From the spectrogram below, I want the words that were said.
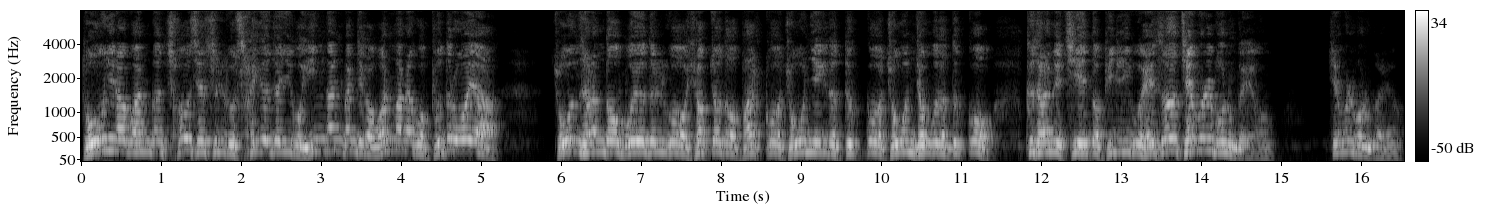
돈이라고 하는 건 처세술이고 사교적이고 인간관계가 원만하고 부드러워야 좋은 사람도 모여들고 협조도 받고 좋은 얘기도 듣고 좋은 정보도 듣고 그 사람의 지혜도 빌리고 해서 재물을 보는 거예요. 재물을 보는 거예요.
